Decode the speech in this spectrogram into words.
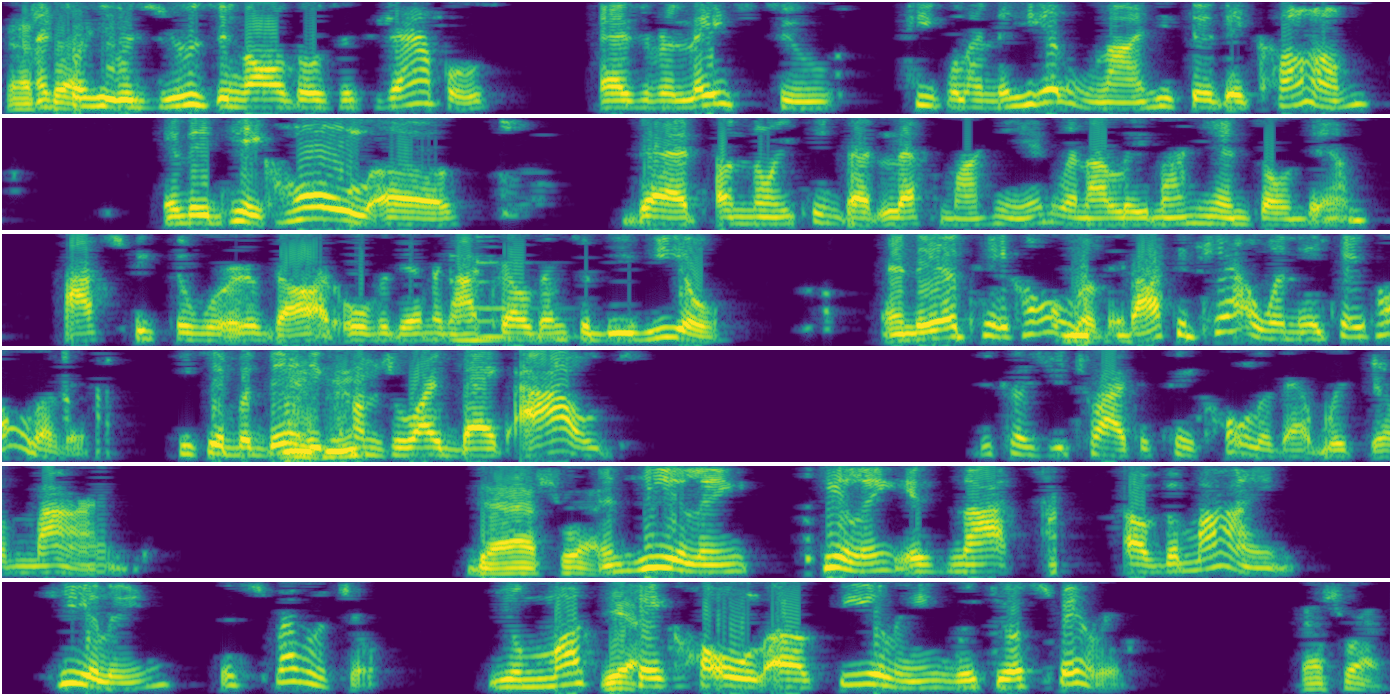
That's and right. so he was using all those examples as it relates to people in the healing line. He said they come and they take hold of that anointing that left my hand when I lay my hands on them. I speak the word of God over them and I tell them to be healed. And they'll take hold of it. I can tell when they take hold of it. He said, but then mm-hmm. it comes right back out because you try to take hold of that with your mind. That's right. And healing, healing is not of the mind. Healing is spiritual. You must yes. take hold of healing with your spirit. That's right.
